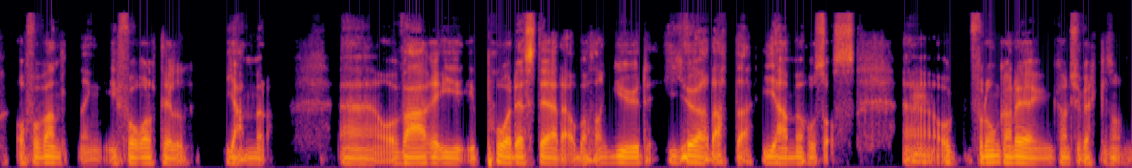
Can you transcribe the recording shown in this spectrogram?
og forventning i forhold til hjemme. Eh, å være i, i, på det stedet og bare sånn Gud, gjør dette hjemme hos oss. Eh, mm. Og for noen kan det kanskje virke sånn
